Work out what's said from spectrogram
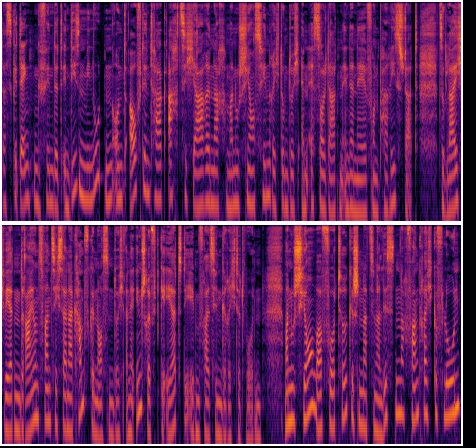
Das Gedenken findet in diesen Minuten und auf den Tag 80 Jahre nach Manouchians Hinrichtung durch NS-Soldaten in der Nähe von Paris statt. Zugleich werden 23 seiner Kampfgenossen durch eine Inschrift geehrt, die ebenfalls hingerichtet wurden. Manouchian war vor türkischen Nationalisten nach Frankreich geflohen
